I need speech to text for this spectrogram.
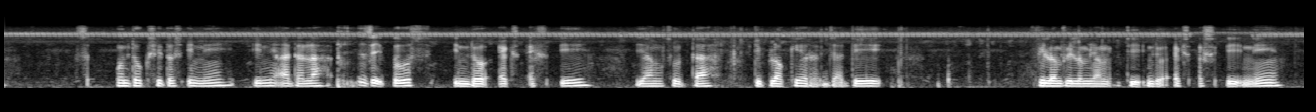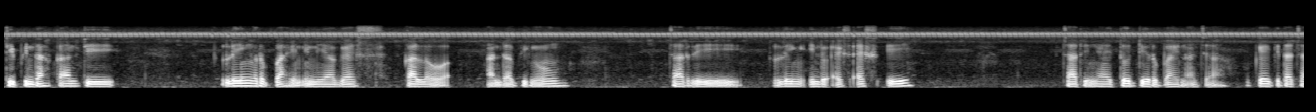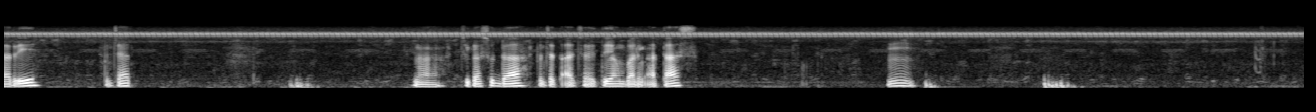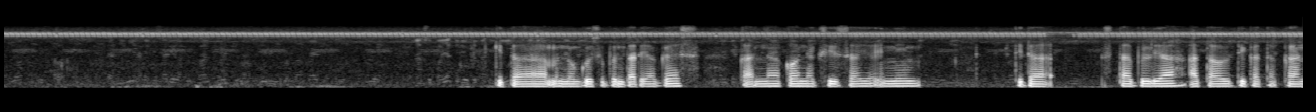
untuk situs ini ini adalah situs Indo XXI yang sudah diblokir. Jadi film-film yang di Indo XXI ini dipindahkan di link rebahin ini ya guys. Kalau anda bingung cari link Indo XXI carinya itu di rebahin aja. Oke kita cari. Pencet. Nah jika sudah pencet aja. Itu yang paling atas. Hmm kita menunggu sebentar ya guys. Karena koneksi saya ini tidak stabil ya atau dikatakan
